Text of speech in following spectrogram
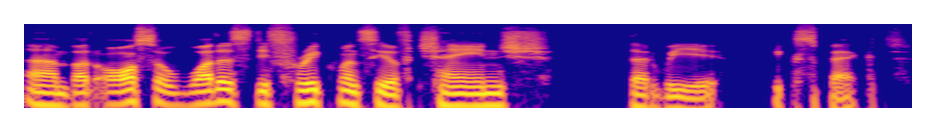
um, but also what is the frequency of change that we expect?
